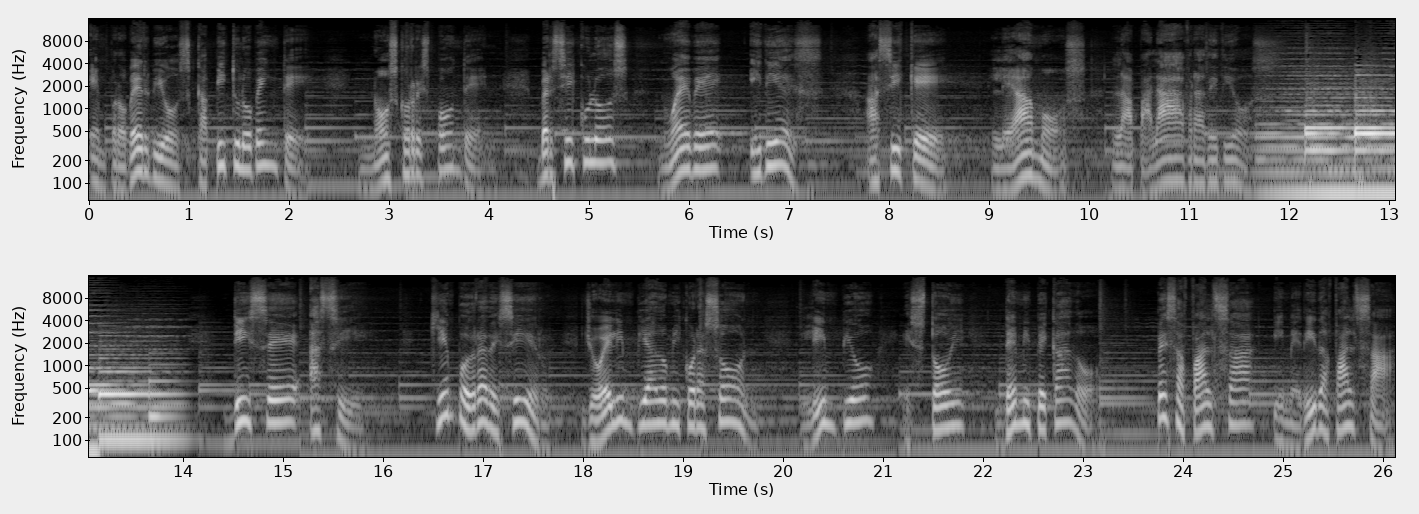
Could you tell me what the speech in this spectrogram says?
en Proverbios capítulo 20. Nos corresponden versículos 9 y 10. Así que leamos la palabra de Dios. Dice así, ¿quién podrá decir, yo he limpiado mi corazón, limpio estoy de mi pecado? Pesa falsa y medida falsa,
